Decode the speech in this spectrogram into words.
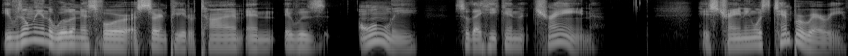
He was only in the wilderness for a certain period of time, and it was only so that he can train. His training was temporary.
